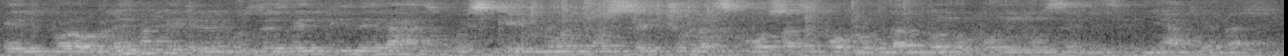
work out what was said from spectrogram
El problema que tenemos desde el liderazgo es que no hemos hecho las cosas, por lo tanto no podemos enseñarle a nadie.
